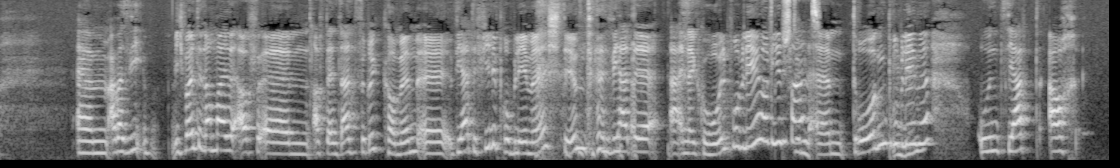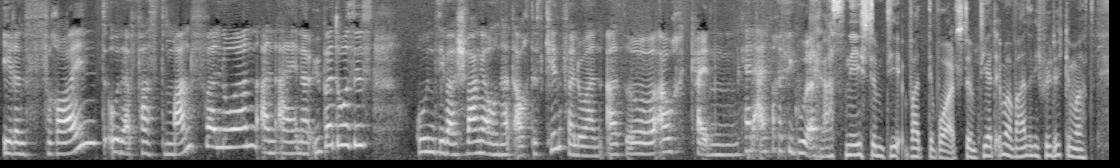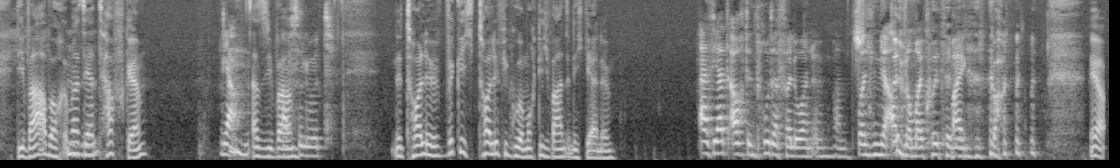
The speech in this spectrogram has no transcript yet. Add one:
Ähm, aber sie, ich wollte nochmal auf, ähm, auf deinen Satz zurückkommen. Äh, sie hatte viele Probleme, stimmt. sie hatte ein Alkoholproblem auf jeden stimmt. Fall, ähm, Drogenprobleme mhm. und sie hat auch ihren Freund oder fast Mann verloren an einer Überdosis und sie war schwanger und hat auch das Kind verloren. Also auch kein, keine einfache Figur. Krass, nee, stimmt. Die, boah, stimmt. Die hat immer wahnsinnig viel durchgemacht. Die war aber auch immer mhm. sehr tough, gell? Ja, also die war absolut. Eine tolle, wirklich tolle Figur, mochte ich wahnsinnig gerne. Also sie hat auch den Bruder verloren irgendwann. Wollten wir auch noch mal kurz erwähnen. Mein Gott. Ja.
